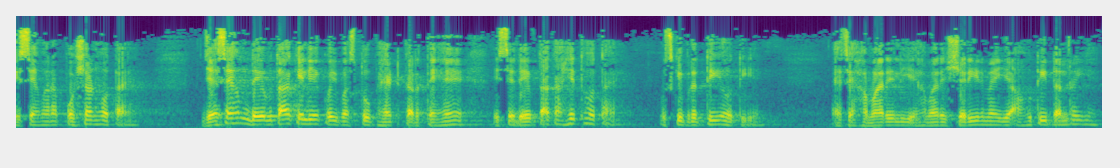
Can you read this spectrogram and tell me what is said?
इससे हमारा पोषण होता है। जैसे हम देवता के लिए कोई वस्तु भेंट करते हैं, इससे देवता का हित होता है, उसकी वृद्धि होती है। ऐसे हमारे लिए, हमारे शरीर में ये आहुति डल रही है।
